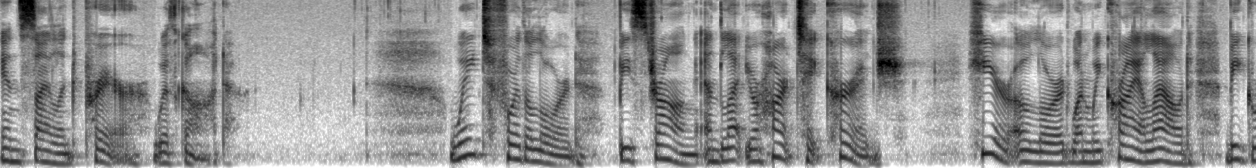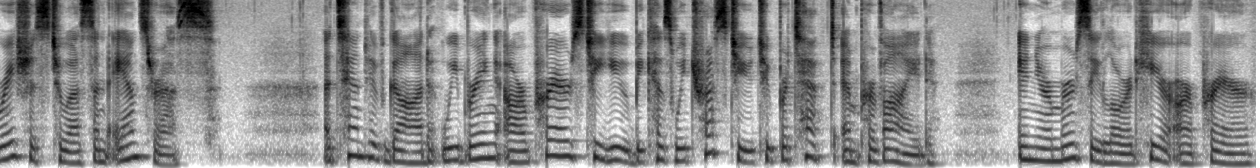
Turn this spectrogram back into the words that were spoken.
in silent prayer with God. Wait for the Lord. Be strong and let your heart take courage. Hear, O Lord, when we cry aloud. Be gracious to us and answer us. Attentive God, we bring our prayers to you because we trust you to protect and provide. In your mercy, Lord, hear our prayer.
